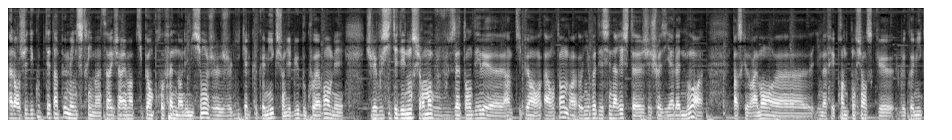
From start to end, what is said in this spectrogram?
Alors j'ai des goûts peut-être un peu mainstream. hein. C'est vrai que j'arrive un petit peu en profane dans l'émission. Je, je lis quelques comics, j'en ai lu beaucoup avant, mais je vais vous citer des noms sûrement que vous vous attendez euh, un petit peu à, à entendre. Au niveau des scénaristes, euh, j'ai choisi Alan Moore parce que vraiment euh, il m'a fait prendre conscience que le comics,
